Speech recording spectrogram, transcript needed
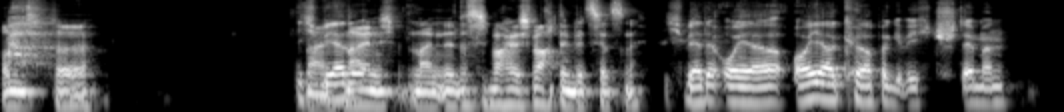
Und äh, Ich nein, werde, nein, ich, nein, das, ich mache ich mach den Witz jetzt nicht. ich werde euer, euer Körpergewicht stemmen.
